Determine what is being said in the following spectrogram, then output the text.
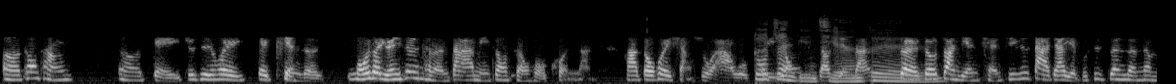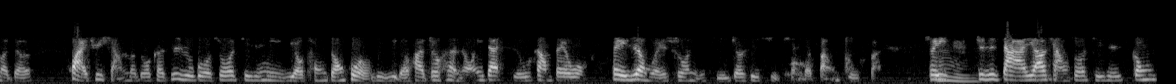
呃通常呃给就是会被骗的某一个原因，就是可能大家民众生活困难，他都会想说啊，我可以用比较简单，对，对，多赚点钱。其实大家也不是真的那么的。坏去想那么多，可是如果说其实你有从中获利益的话，就很容易在实务上被我被认为说你其实就是洗钱的帮助犯。所以就是大家要想说，其实工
